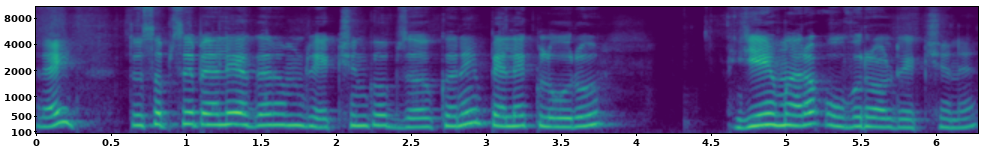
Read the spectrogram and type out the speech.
Right right? तो सबसे पहले अगर हम रिएक्शन को ऑब्ज़र्व करें, पहले क्लोरो ये हमारा ओवरऑल रिएक्शन है।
